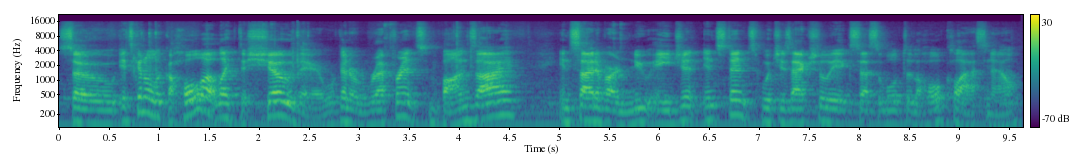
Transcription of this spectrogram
So it's gonna look a whole lot like the show there. We're gonna reference Bonzi inside of our new agent instance, which is actually accessible to the whole class now.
